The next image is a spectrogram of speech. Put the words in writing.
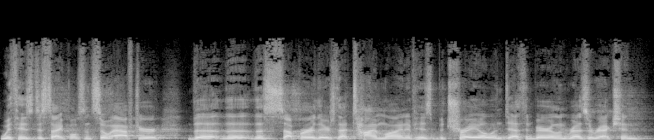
with his disciples. And so after the, the, the supper, there's that timeline of his betrayal and death and burial and resurrection.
